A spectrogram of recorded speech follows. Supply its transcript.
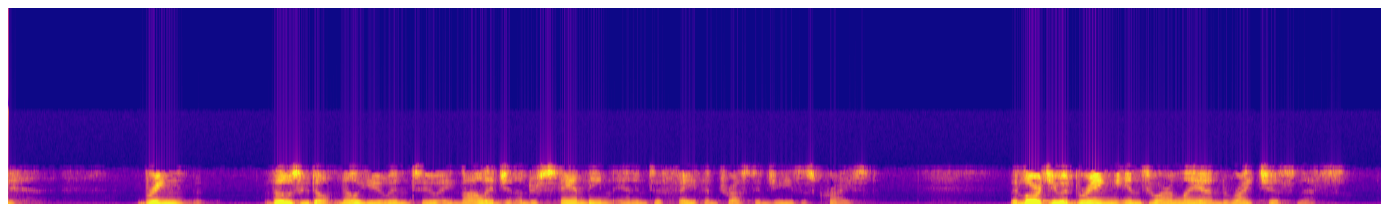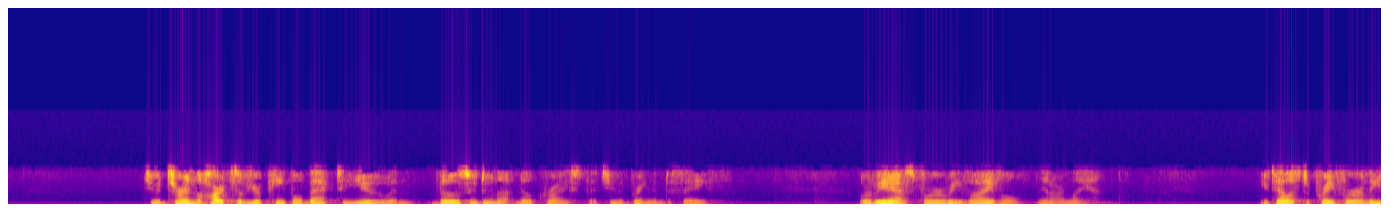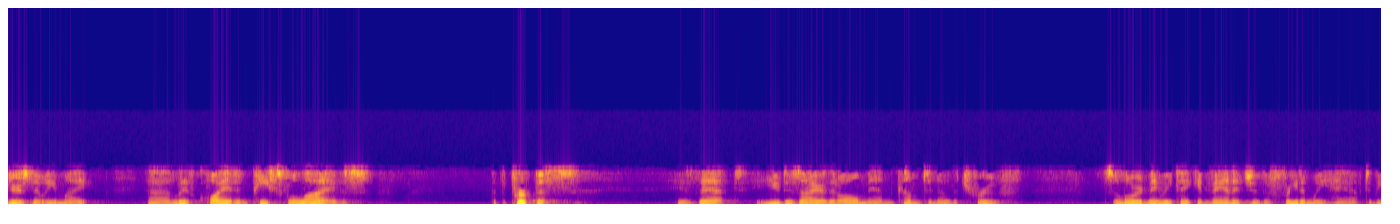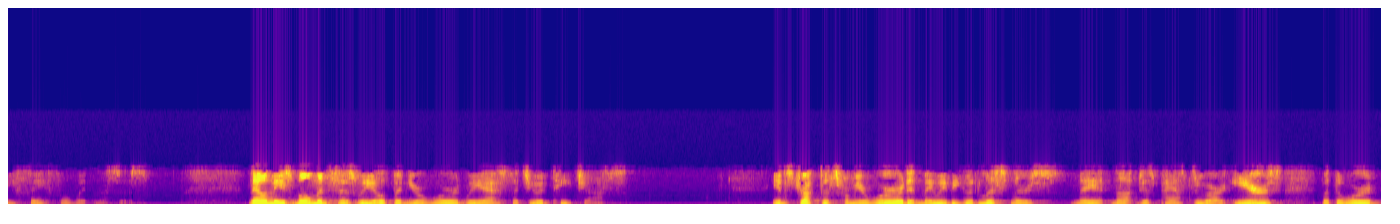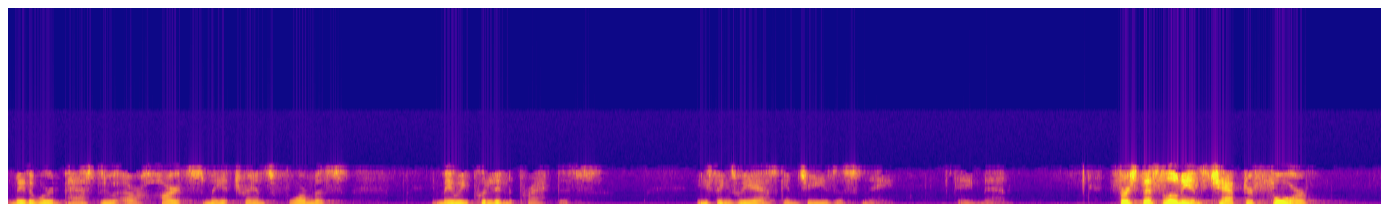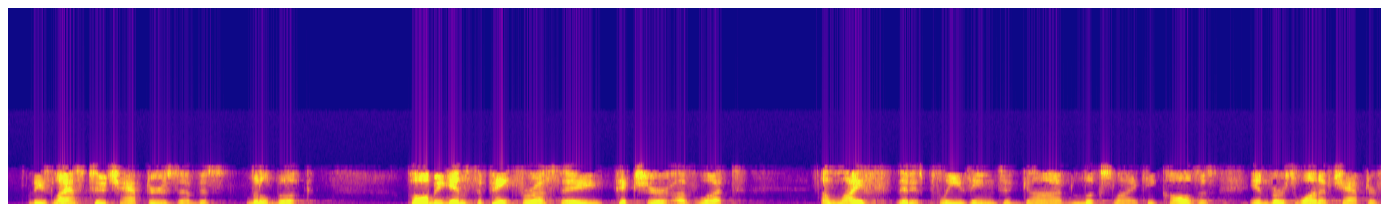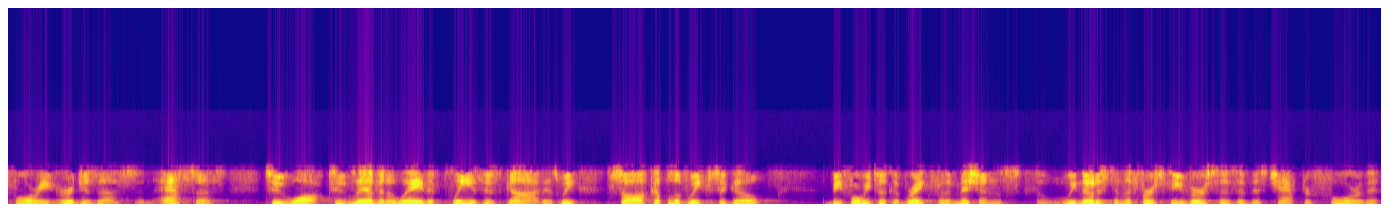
bring those who don't know you into a knowledge and understanding and into faith and trust in Jesus Christ. That, Lord, you would bring into our land righteousness. That you would turn the hearts of your people back to you and those who do not know Christ, that you would bring them to faith. Lord, we ask for a revival in our land. You tell us to pray for our leaders that we might uh, live quiet and peaceful lives. But the purpose is that you desire that all men come to know the truth. So, Lord, may we take advantage of the freedom we have to be faithful witnesses. Now, in these moments, as we open your word, we ask that you would teach us. Instruct us from your word, and may we be good listeners. May it not just pass through our ears, but the word, may the word pass through our hearts. May it transform us, and may we put it into practice. These things we ask in Jesus' name. Amen. 1 Thessalonians chapter 4 these last two chapters of this little book, Paul begins to paint for us a picture of what a life that is pleasing to God looks like. He calls us in verse 1 of chapter 4, he urges us and asks us to walk, to live in a way that pleases God. As we saw a couple of weeks ago, before we took a break for the missions, we noticed in the first few verses of this chapter 4 that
